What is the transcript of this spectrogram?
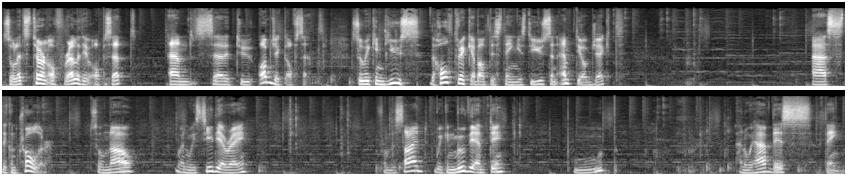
So let's turn off relative offset and set it to object offset. So we can use, the whole trick about this thing is to use an empty object as the controller. So now when we see the array from the side, we can move the empty. Whoop, and we have this thing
